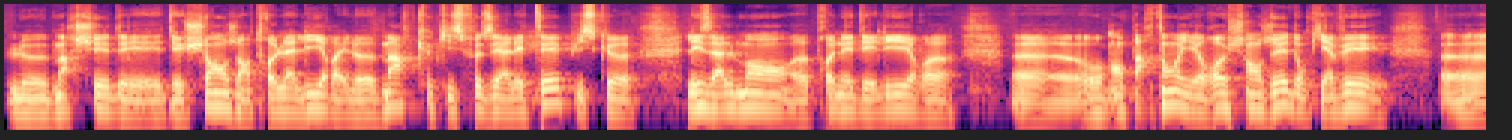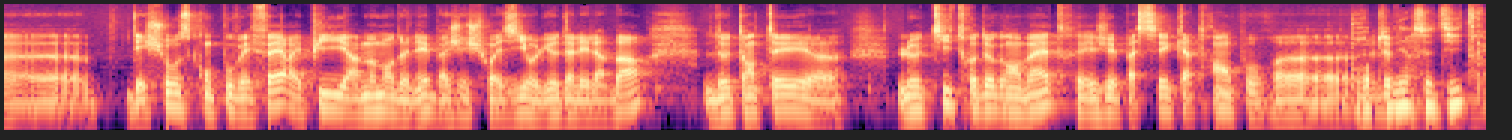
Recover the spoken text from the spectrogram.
le, marché des, changes entre la lire et le marque qui se faisait à l'été, puisque les Allemands euh, prenaient des lires en partant et rechangeaient. Donc, il y avait des choses qu'on pouvait faire. Et puis, à un moment donné, bah, j'ai choisi, au lieu d'aller là-bas, de tenter le titre de grand maître et j'ai passé 4 ans pour... Euh, pour obtenir ce titre.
